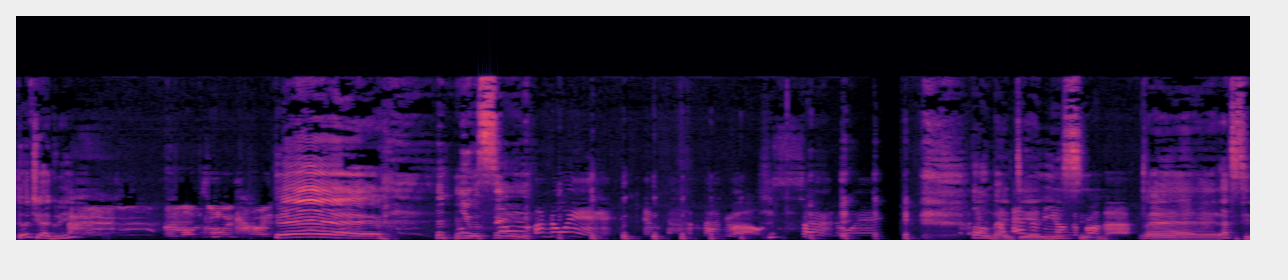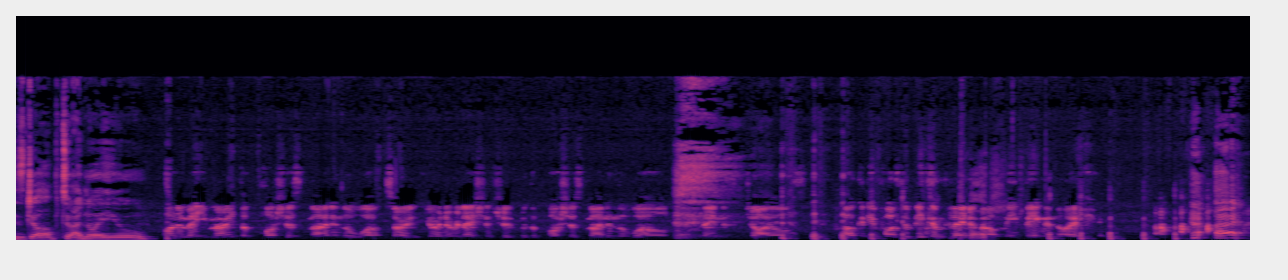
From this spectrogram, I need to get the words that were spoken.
Don't you agree? Mom's always right. Yeah. you see. Annoying, Emmanuel. So annoying. Oh, my dear, listen. Uh, that is his job to annoy you. Onome, you married the poshest man in the world. Sorry, you're in a relationship with the poshest man in the world. His name is Giles. How could you possibly complain about me being annoying?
